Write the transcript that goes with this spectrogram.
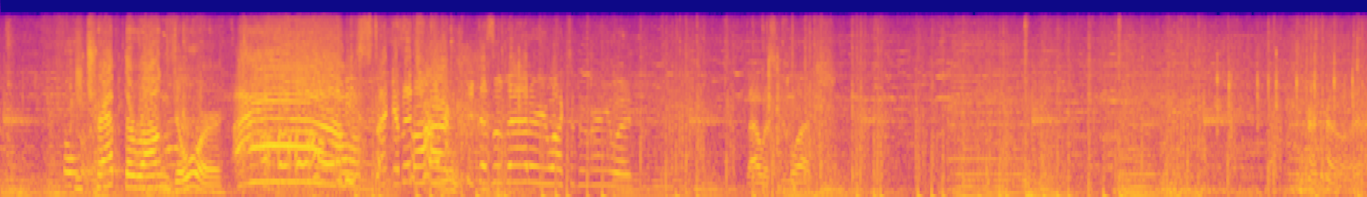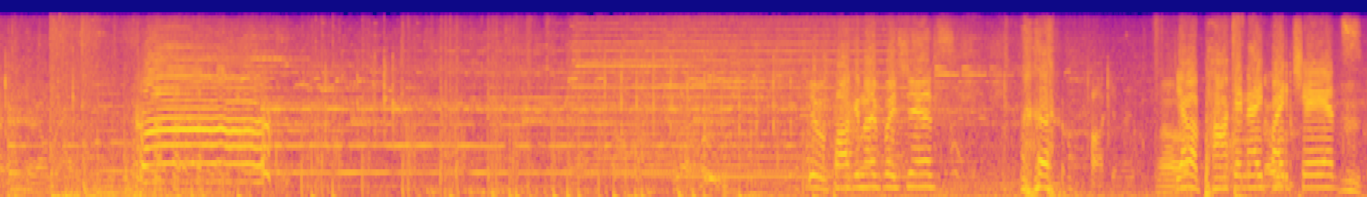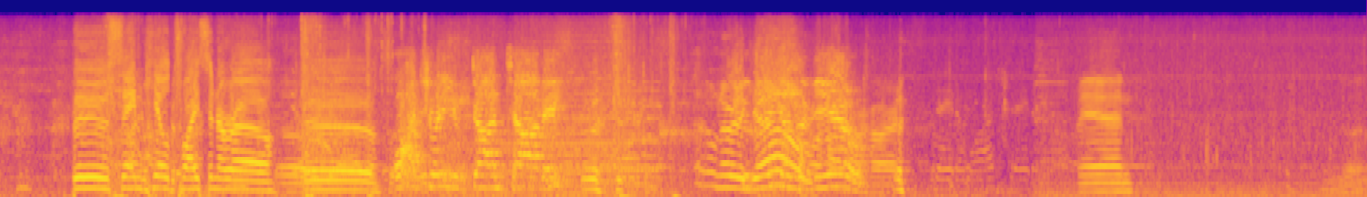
He trapped the wrong door. Oh, he's stuck in the truck. It doesn't matter. He walked in there anyway. That was clutch. You have a pocket knife by chance? Pocket knife. Oh. Do you have a pocket knife by chance? Boo, same kill twice in a row. Boo. Watch what you've done, Tommy! I don't know where to go! Because of you! Man.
